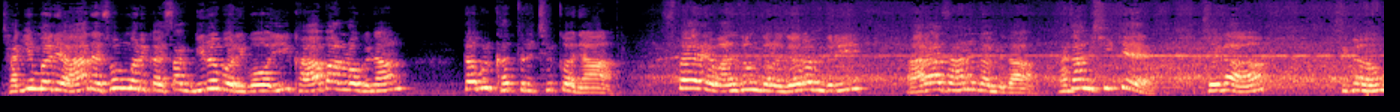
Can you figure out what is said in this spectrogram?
자기 머리 안에 속머리까지 싹 밀어버리고 이 가발로 그냥 더블 커트를 칠 거냐. 스타일의 완성도는 여러분들이 알아서 하는 겁니다. 가장 쉽게 제가 지금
